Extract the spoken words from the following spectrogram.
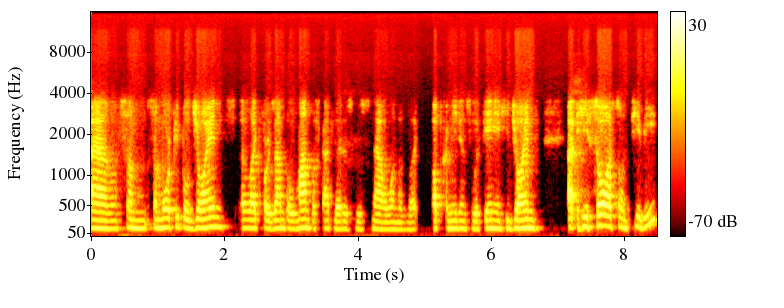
Um, some some more people joined. Uh, like for example, Mantas Katleris, who's now one of the top comedians in Lithuania, he joined. Uh, he saw us on TV,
